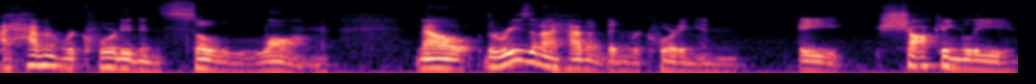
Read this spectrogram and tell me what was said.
I haven't recorded in so long. Now, the reason I haven't been recording in a shockingly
